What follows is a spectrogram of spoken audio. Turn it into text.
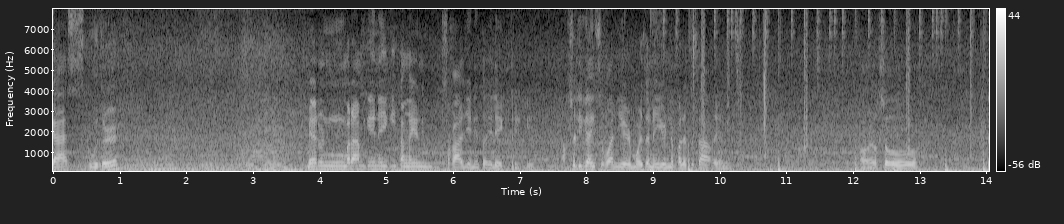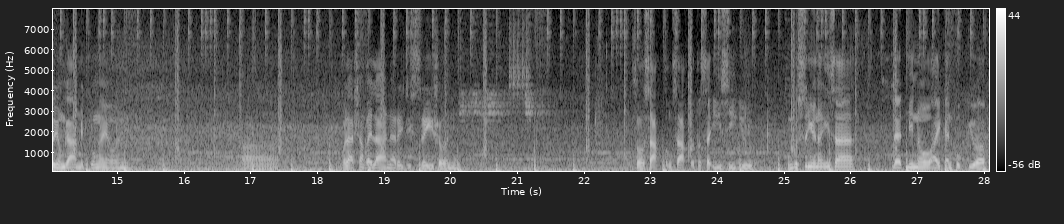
gas scooter. Meron marami kayo nakikita ngayon sa kalye nito electric eh. Actually guys, one year, more than a year na pala to sa akin. Oh, so ito yung gamit ko ngayon. Ah, wala siyang kailangan na registration. So saktong sakto to sa ECQ. Kung gusto niyo ng isa, let me know, I can hook you up.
